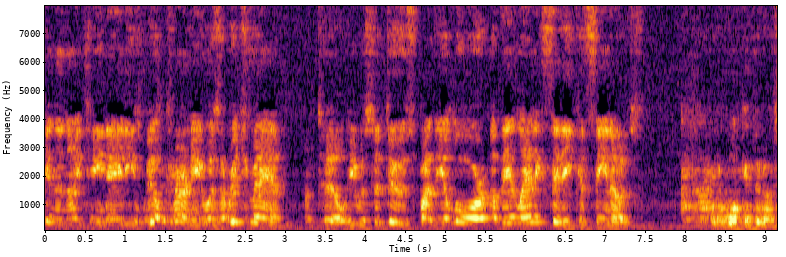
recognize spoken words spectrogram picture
In the 1980s, Bill Kearney was a rich man until he was seduced by the allure of the Atlantic City casinos. When you walk into those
